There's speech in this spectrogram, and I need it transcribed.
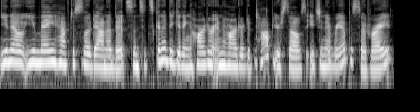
You know, you may have to slow down a bit since it's going to be getting harder and harder to top yourselves each and every episode, right?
